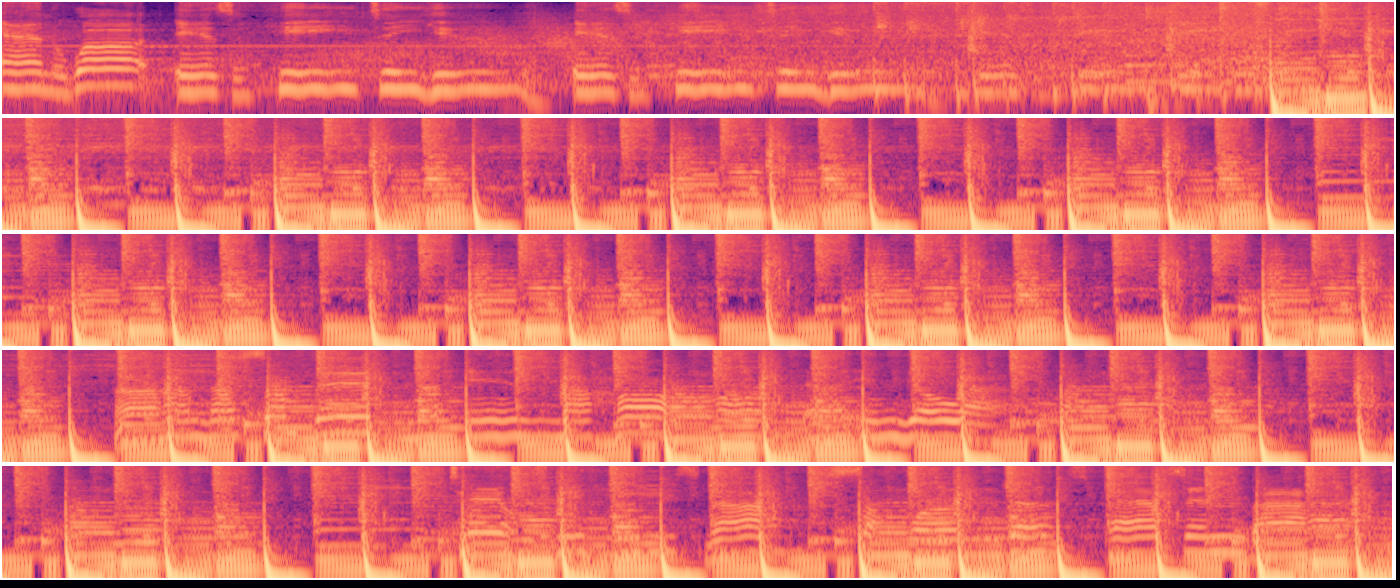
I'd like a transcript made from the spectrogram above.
And what is he to you? Is he to you? Is he to you? Back.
